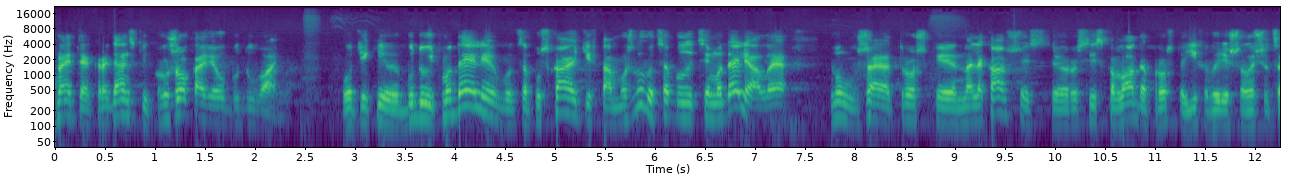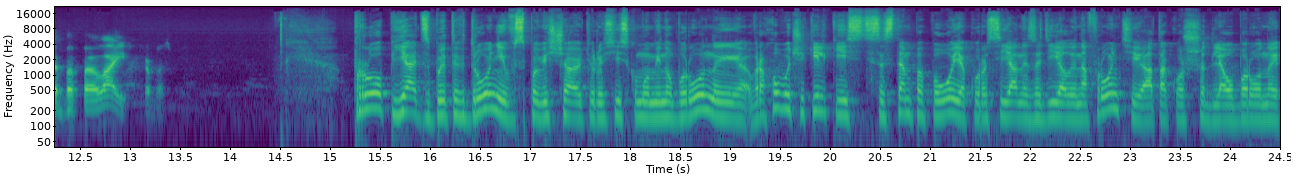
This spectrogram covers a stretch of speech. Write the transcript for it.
знаєте, як радянський кружок авіабудування. От які будують моделі, от запускають їх там. Можливо, це були ці моделі, але ну вже трошки налякавшись, російська влада просто їх вирішила, що це БПЛА, їх треба. Про п'ять збитих дронів сповіщають у російському міноборони, враховуючи кількість систем ППО, яку росіяни задіяли на фронті, а також для оборони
